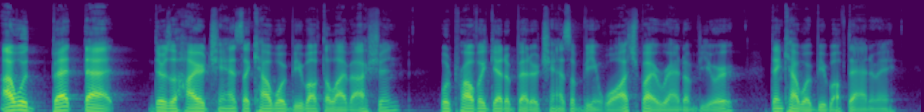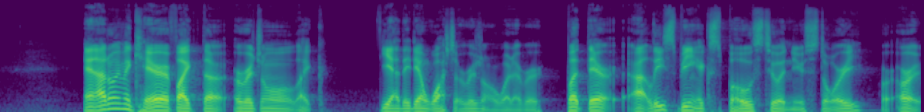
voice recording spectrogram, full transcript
I would bet that there's a higher chance that Cowboy Bebop the live action would probably get a better chance of being watched by a random viewer than Cowboy Bebop the anime. And I don't even care if like the original like yeah, they didn't watch the original or whatever, but they're at least being exposed to a new story or, or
